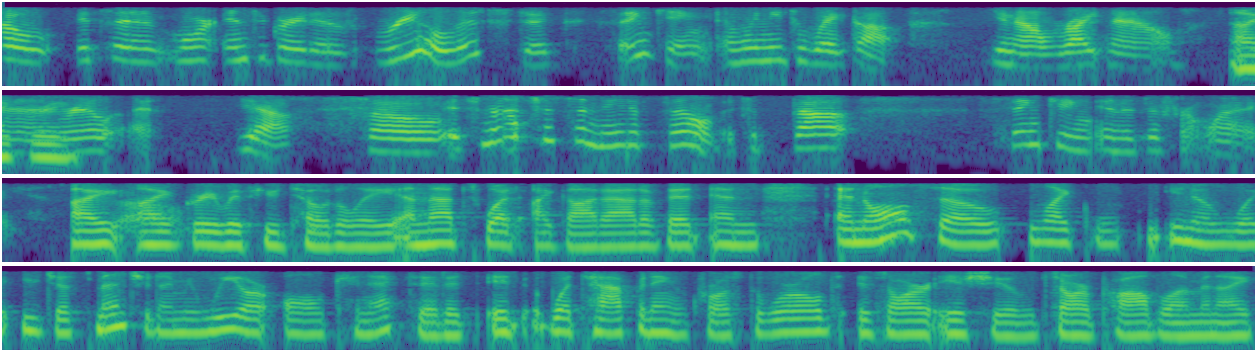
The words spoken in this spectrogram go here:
So it's a more integrative, realistic thinking, and we need to wake up. You know, right now. I and agree. Real, yeah. So it's not just a native film. It's about thinking in a different way. I I agree with you totally, and that's what I got out of it. And and also, like you know what you just mentioned. I mean, we are all connected. It, it what's happening across the world is our issue. It's our problem, and I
